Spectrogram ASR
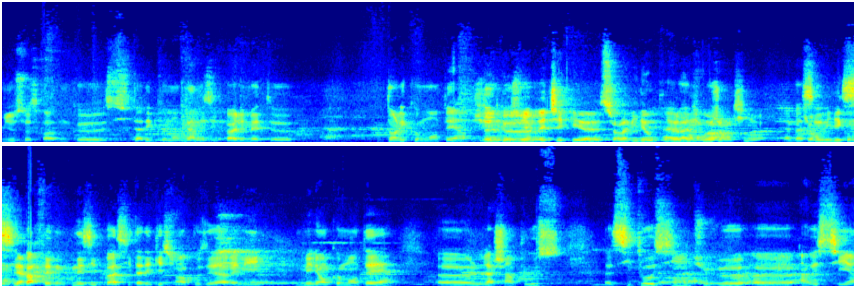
mieux ce sera. Donc euh, si tu as des commentaires, n'hésite pas à les mettre euh, dans les commentaires. Je, viens- que- je viendrai checker euh, sur la vidéo pour Eh bah, répondre aux vois. gens qui... Eh ben, qui ont c'est- mis des C'est commentaires. parfait, donc n'hésite pas, si tu as des questions à poser à Rémi, mets-les en commentaire, lâche un pouce. Si toi aussi tu veux investir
